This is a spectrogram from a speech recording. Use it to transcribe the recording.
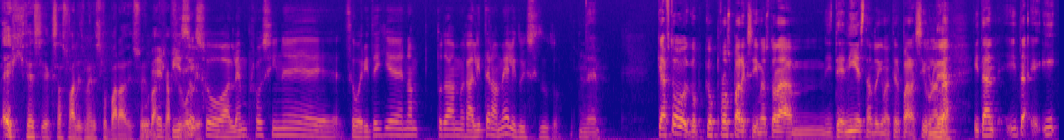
Έχει θέση εξασφαλισμένη στον παράδεισο. Υπάρχει αμφιβολία. Επίσης, ο Αλέμπρος θεωρείται και ένα από τα μεγαλύτερα μέλη του Ινστιτούτου. ναι. Και αυτό και ο πιο πρόσπαρο εξήγημα. Τώρα οι ταινίες ήταν το γεματέρ παρασύρουν, Ναι. αλλά ήταν, ήταν, ή-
